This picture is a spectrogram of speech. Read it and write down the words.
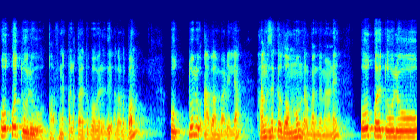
ഉഖുതുലു ഖഫ്ന കൽക്കലത്ത് പോകരുത് അതോടൊപ്പം ഉഖ്തുലു ആവാൻ പാടില്ല. ഹംസക്ക് ദമ്മും നിർബന്ധമാണ്. ഉഖ്തുലു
